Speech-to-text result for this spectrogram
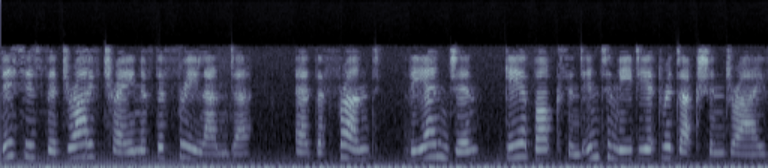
This is the drivetrain of the Freelander. At the front, the engine, gearbox and intermediate reduction drive.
